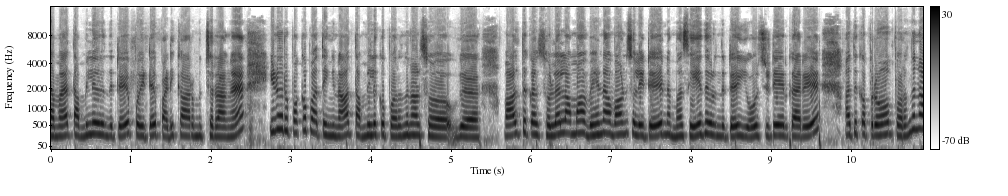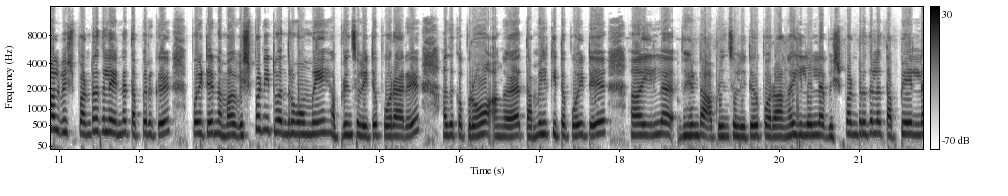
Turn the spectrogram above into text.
நம்ம தமிழ் இருந்துட்டு போயிட்டு படிக்க ஆரம்பிச்சிடுறாங்க. இன்னொரு பக்கம் பார்த்தீங்கன்னா தமிழுக்கு பிறந்தநாள் சொ வாழ்த்துக்கள் சொல்லலாமா வேணாவான்னு சொல்லிட்டு நம்ம சேது இருந்துட்டு யோசிச்சுட்டே இருக்காரு. அதுக்கப்புறம் பிறந்தநாள் விஷ் பண்றதுல என்ன தப்பு இருக்கு? போயிட்டு நம்ம விஷ் பண்ணிட்டு வந்துருவோமே அப்படின்னு சொல்லிட்டு போறாரு. அதுக்கப்புறம் அங்க தமிழ் கிட்ட போயிட்டு இல்லை வேண்டாம் அப்படின்னு சொல்லிட்டு போறாங்க. இல்லை இல்லை விஷ் பண்றதுல தப்பே இல்லை.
